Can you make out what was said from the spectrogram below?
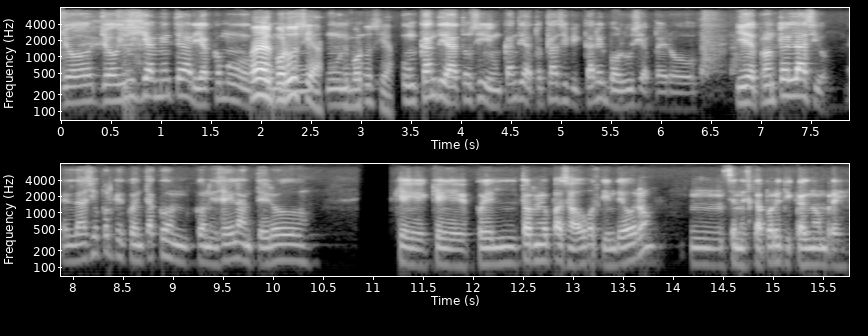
Yo, yo inicialmente haría como, bueno, el como Borussia, un, el Borussia. un candidato, sí, un candidato a clasificar el Borussia, pero y de pronto el Lazio, el Lazio porque cuenta con, con ese delantero que, que, fue el torneo pasado botín de oro, mm, se me escapa ahorita el nombre.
